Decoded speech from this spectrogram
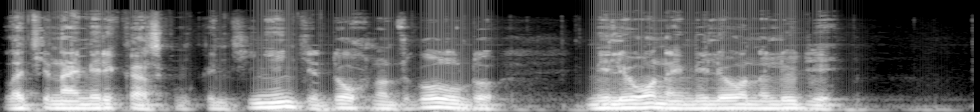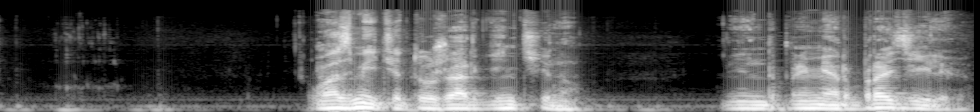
латиноамериканском континенте дохнут с голоду миллионы и миллионы людей. Возьмите ту же Аргентину, например, Бразилию.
